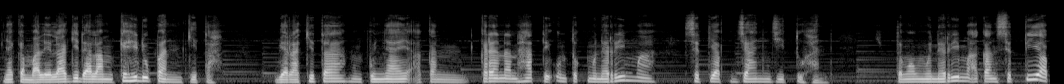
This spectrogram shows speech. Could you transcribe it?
Ya kembali lagi dalam kehidupan kita. Biarlah kita mempunyai akan kerenan hati untuk menerima setiap janji Tuhan. Kita mau menerima akan setiap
